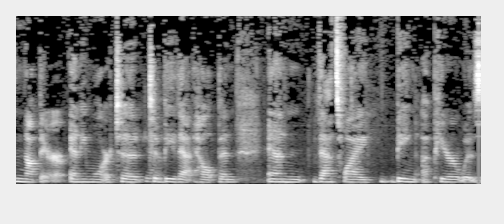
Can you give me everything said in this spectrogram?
not there anymore to to be that help. And and that's why being up here was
